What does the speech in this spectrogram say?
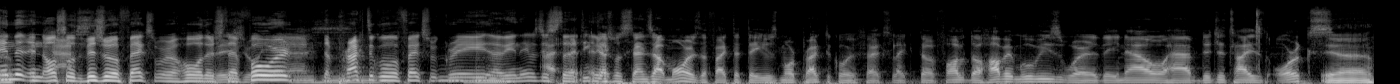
and then, and also the visual effects were a whole other step forward. yeah. The practical effects were great. I mean, it was just. I, I think anyway. that's what stands out more is the fact that they use more practical effects, like the follow the Hobbit movies, where they now have digitized orcs. Yeah.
